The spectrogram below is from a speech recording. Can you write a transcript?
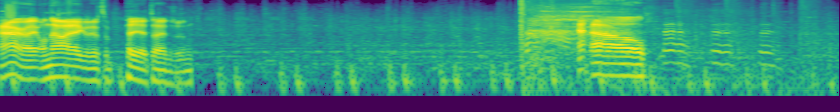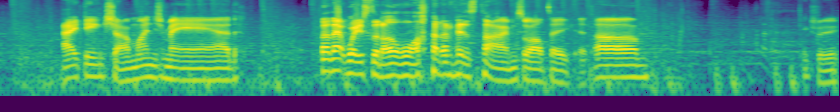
Alright, well now I have to pay attention. Uh-oh. I think someone's mad. But that wasted a lot of his time, so I'll take it. Um, actually,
